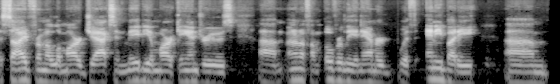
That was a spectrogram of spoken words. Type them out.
aside from a Lamar Jackson, maybe a Mark Andrews. Um, I don't know if I'm overly enamored with anybody um,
